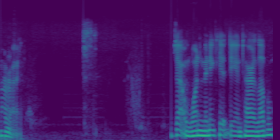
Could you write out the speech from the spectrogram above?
Alright. Is that one mini kit the entire level?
